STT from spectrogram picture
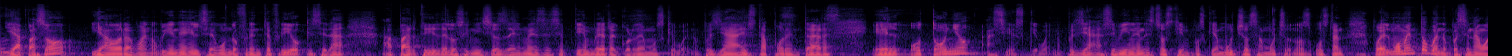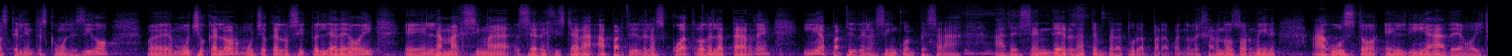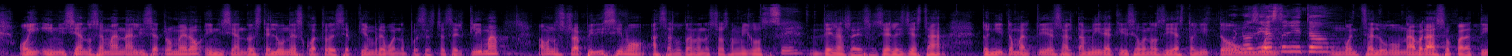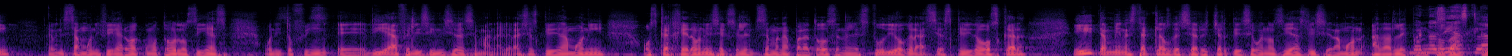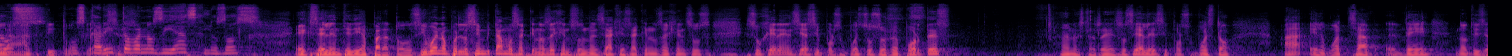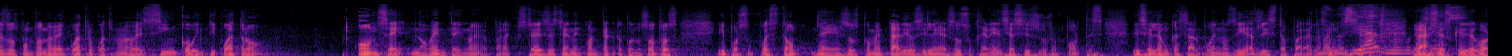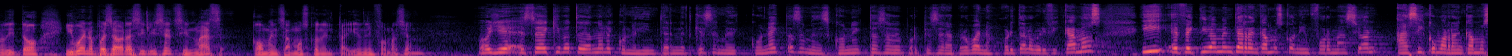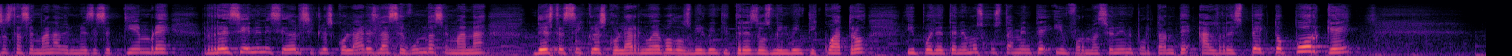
ya pasó y ahora, bueno, viene el segundo frente frío que será a partir de los inicios del mes de septiembre. Recordemos que, bueno, pues ya está por entrar el otoño, así es que, bueno, pues ya se vienen estos tiempos que a muchos, a muchos nos gustan. Por el momento, bueno, pues en Aguascalientes, como les digo, eh, mucho calor, mucho calorcito el día de hoy. Eh, la máxima se registrará a partir de las 4 de la tarde y a partir de las 5 empezará a descender la temperatura para, bueno, dejarnos dormir a gusto el día de hoy. Hoy. Hoy iniciando semana, Lizeth Romero, iniciando este lunes 4 de septiembre, bueno, pues este es el clima. Vámonos rapidísimo a saludar a nuestros amigos de las redes sociales. Ya está Toñito Martínez Altamira que dice buenos días, Toñito. Buenos días, Toñito. Un buen saludo, un abrazo para ti. También está Moni Figueroa, como todos los días. Bonito fin, eh, día, feliz inicio de semana. Gracias, querida Moni. Oscar Geronis, excelente semana para todos en el estudio. Gracias, querido Oscar. Y también está Klaus García Richard, que dice buenos días, Luis y Ramón, a darle con toda la actitud. Oscarito, buenos días a los dos. Excelente día para todos. Y bueno, pues los invitamos a que nos dejen sus mensajes, a que nos dejen sus sugerencias y por supuesto sus reportes a nuestras redes sociales y por supuesto a el WhatsApp de Noticias 2.9 449 524 1199 para que ustedes estén en contacto con nosotros y por supuesto leer sus comentarios y leer sus sugerencias y sus reportes. Dice León Casar, buenos días, listo para las buenos noticias. Días, buenos Gracias, querido gordito. Y bueno, pues ahora sí, Lizeth, sin más, comenzamos con el taller de la información. Oye, estoy aquí batallándole con el internet, que se me conecta, se me desconecta, sabe por qué será. Pero bueno, ahorita lo verificamos y efectivamente arrancamos con información, así como arrancamos esta semana del mes de septiembre, recién iniciado el ciclo escolar, es la segunda semana de este ciclo escolar nuevo 2023-2024 y pues le tenemos justamente información importante al respecto porque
